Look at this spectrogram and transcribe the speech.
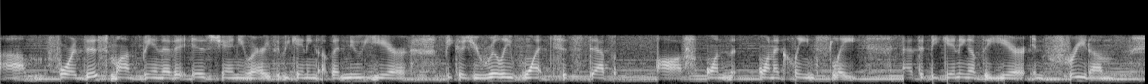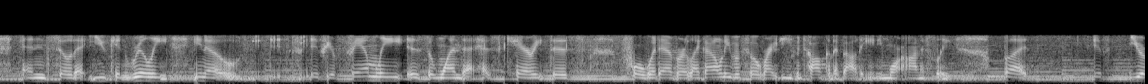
um, for this month being that it is January the beginning of a new year because you really want to step off on on a clean slate at the beginning of the year in freedom. And so that you can really you know your family is the one that has carried this for whatever like I don't even feel right even talking about it anymore, honestly. But if your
